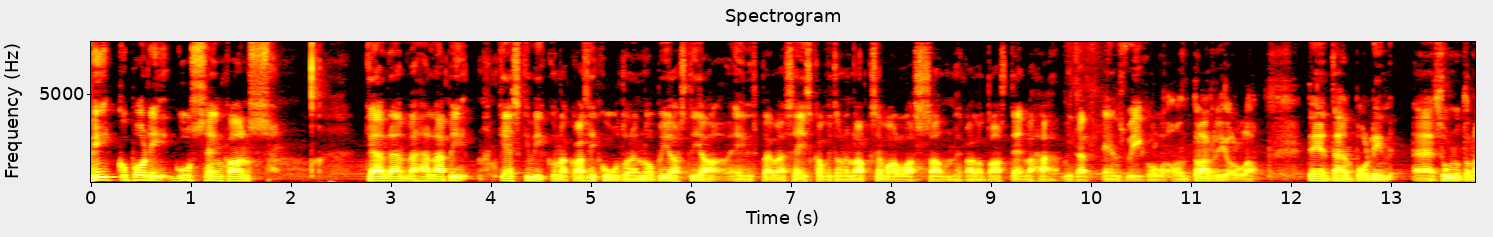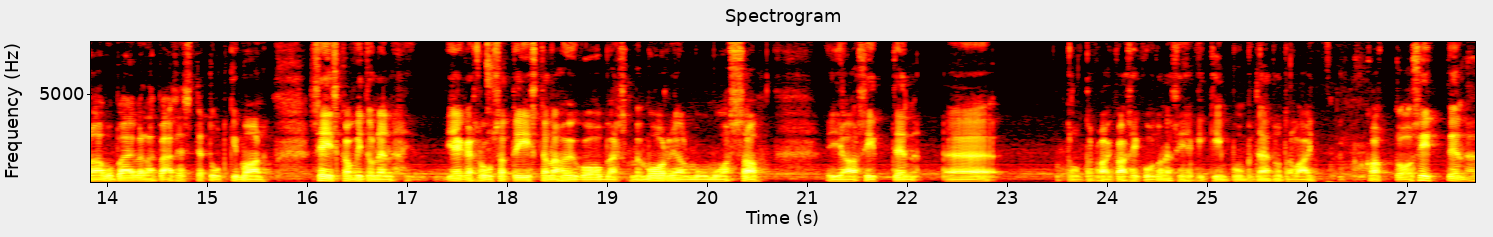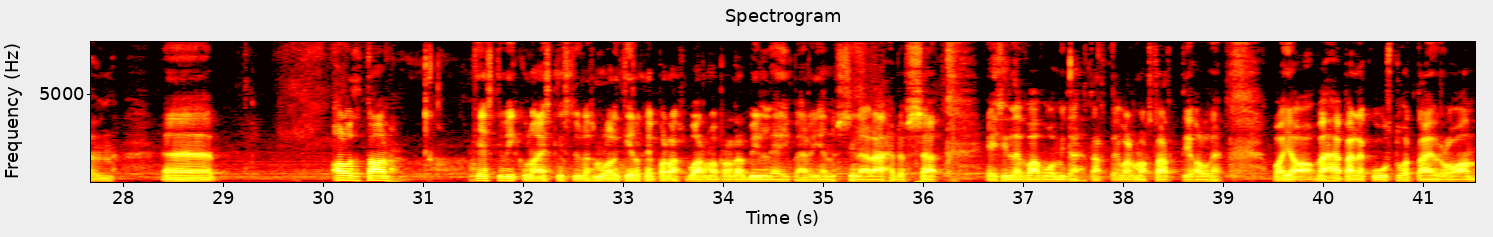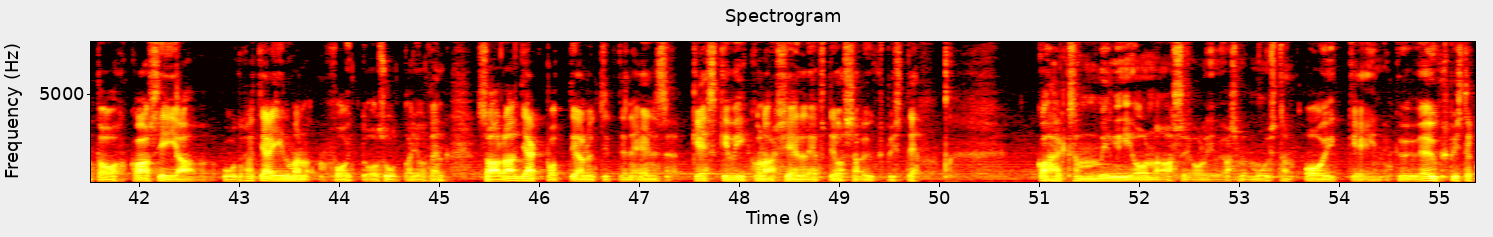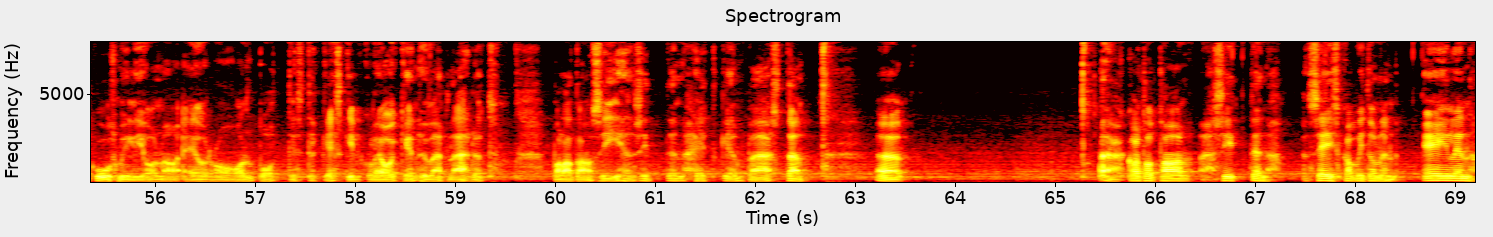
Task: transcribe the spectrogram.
Viikkopodi Gussen kanssa. Käydään vähän läpi keskiviikkona 86 nopeasti ja eilispäivän 75 Aksevallassa. Ja katsotaan sitten vähän, mitä ensi viikolla on tarjolla. Teen tämän podin sunnuntaina aamupäivällä. Pääsen sitten tutkimaan 75 Jägersruussa tiistaina Hugo Obers Memorial muun muassa. Ja sitten äh, totta kai 86 siihenkin kimppuun pitää tuota lait- katsoa sitten. Äh, aloitetaan keskiviikkona Eskilstyynässä. Mulla oli kierroksen paras varma Brother Bill ei pärjännyt siinä lähdössä. Ei sille vaan voi mitään, se tarvitsee varmaan starttialle. Vajaa vähän päälle 6000 euroa antoi kasi ja kuutoset jäi ilman voitto-osuutta, joten saadaan jackpottia nyt sitten ensi keskiviikkona Shell FTOssa 1,8 miljoonaa se oli, jos mä muistan oikein. Kyllä 1,6 miljoonaa euroa on potti sitten keskiviikolla oikein hyvät lähdöt. Palataan siihen sitten hetken päästä. Katsotaan sitten 75 eilen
